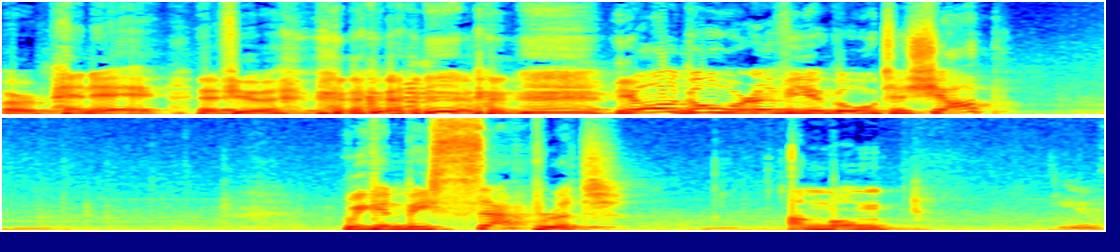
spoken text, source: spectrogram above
or Penny, if you. you all go wherever you go to shop. We can be separate among. Yes.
